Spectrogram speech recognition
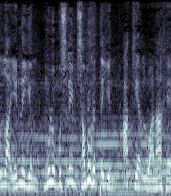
அல்லாஹ் என்னையும் முழு முஸ்லிம் சமூகத்தையும் ஆக்கி அருள்வானாக.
